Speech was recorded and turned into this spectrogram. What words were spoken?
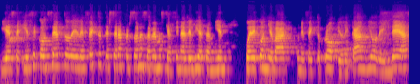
Y ese, y ese concepto del efecto en tercera persona sabemos que al final del día también puede conllevar un efecto propio de cambio de ideas,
